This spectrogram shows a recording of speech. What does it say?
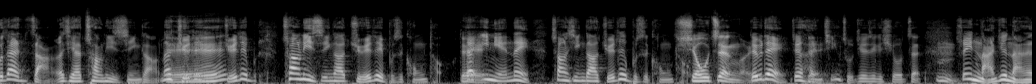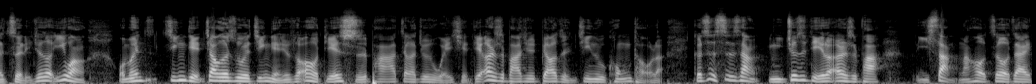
不但涨，而且还创历史新高？那绝对、诶绝对不创历史新高，绝对不是空头，对在一年内创新高绝对不是空头。修正而已，对不？对？就很清楚，就是这个修正。嗯所以难就难在这里，就是说以往我们经典教科书的经典，就是说哦，跌十趴这个就是危险，跌二十趴就是标准进入空头了。可是事实上，你就是跌了二十趴以上，然后之后再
